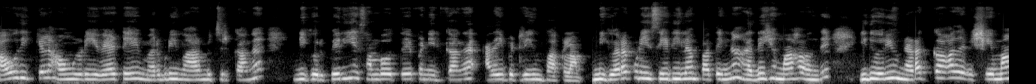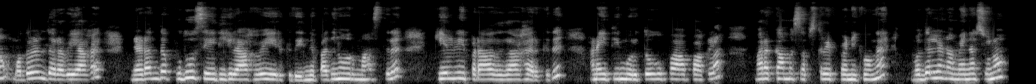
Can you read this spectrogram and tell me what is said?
ஹவுதிக்கள் அவங்களுடைய வேட்டையை மறுபடியும் ஆரம்பிச்சிருக்காங்க. இன்னைக்கு ஒரு பெரிய சம்பவத்தை பண்ணியிருக்காங்க. அதை பற்றியும் பார்க்கலாம். இன்னைக்கு வரக்கூடிய செய்தியெல்லாம் பார்த்தீங்கன்னா அதிகமாக வந்து இதுவரையும் நடக்காத விஷயமா முதல் தடவையாக நடந்த புது செய்திகளாகவே இருக்குது. இந்த பதினோரு மாசத்துல கேள்விப்படாததாக இருக்குது. அனைத்தையும் ஒரு தொகுப்பாக பார்க்கலாம். மறக்காம சப்ஸ்கிரைப் பண்ணிக்கோங்க. முதல்ல நம்ம என்ன சொன்னோம்?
